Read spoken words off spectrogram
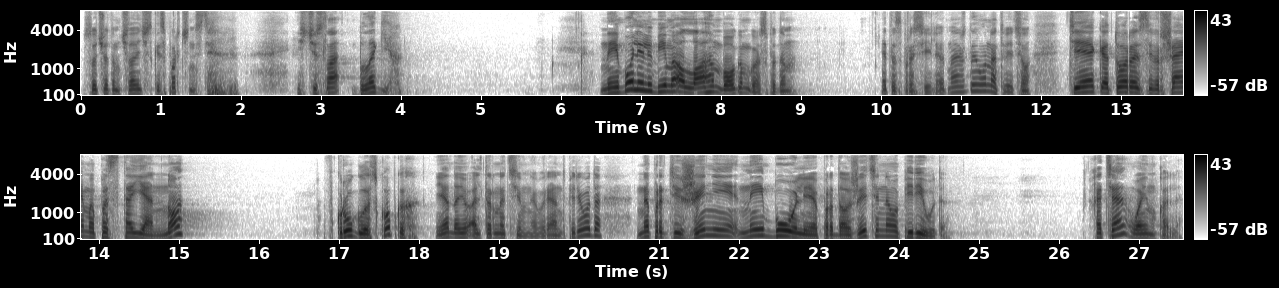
С учетом человеческой испорченности. Из числа благих. Наиболее любимый Аллахом, Богом, Господом. Это спросили. Однажды он ответил, те, которые совершаемы постоянно, в круглых скобках я даю альтернативный вариант перевода – на протяжении наиболее продолжительного периода. Хотя калля,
